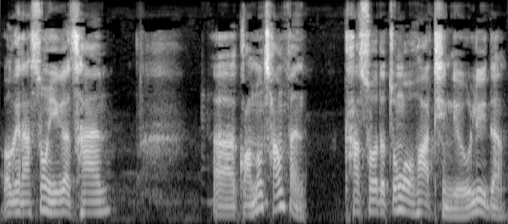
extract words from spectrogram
我给他送一个餐，呃，广东肠粉，他说的中国话挺流利的，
